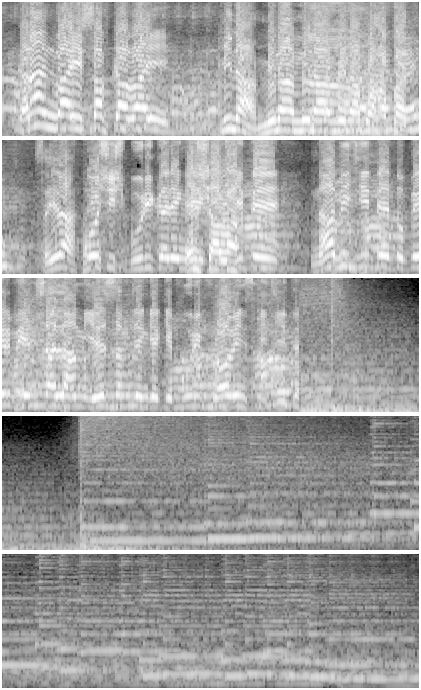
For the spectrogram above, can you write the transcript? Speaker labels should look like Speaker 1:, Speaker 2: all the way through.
Speaker 1: करान भाई सबका भाई
Speaker 2: मीना मीना मीना मीना मोहब्बत सही ना
Speaker 3: कोशिश पूरी करेंगे जीते ना भी जीते तो फिर भी इंशाल्लाह हम ये समझेंगे कि पूरी प्रोविंस की जीत है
